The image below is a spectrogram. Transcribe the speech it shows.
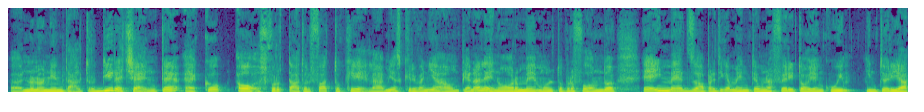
eh, non ho nient'altro. Di recente, ecco, ho sfruttato il fatto che la mia scrivania ha un pianale enorme, molto profondo e in mezzo ha praticamente una feritoia in cui in teoria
